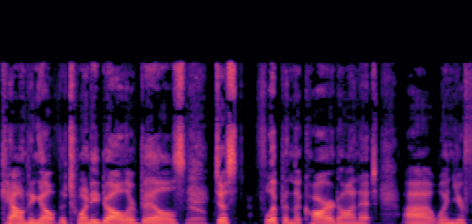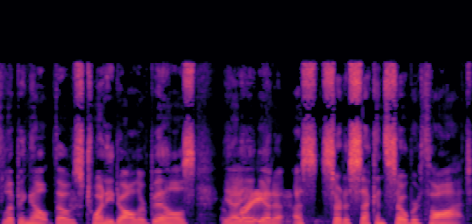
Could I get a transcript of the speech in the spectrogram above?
counting out the twenty dollar bills, yeah. just flipping the card on it uh, when you're flipping out those twenty dollar bills. Yeah, right. you get a, a, sort of second sober thought.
